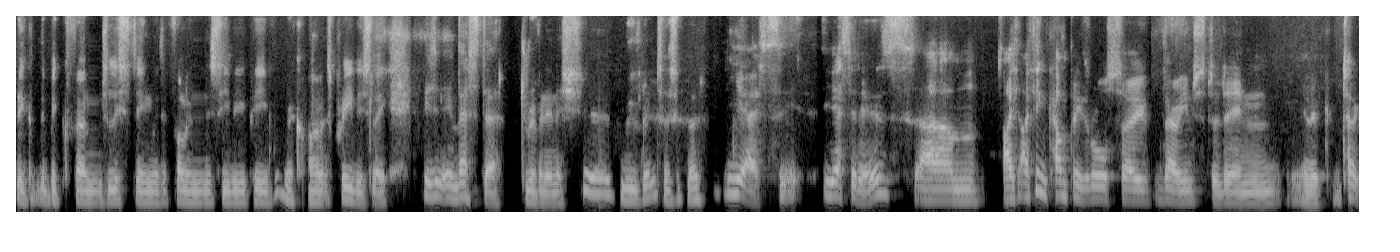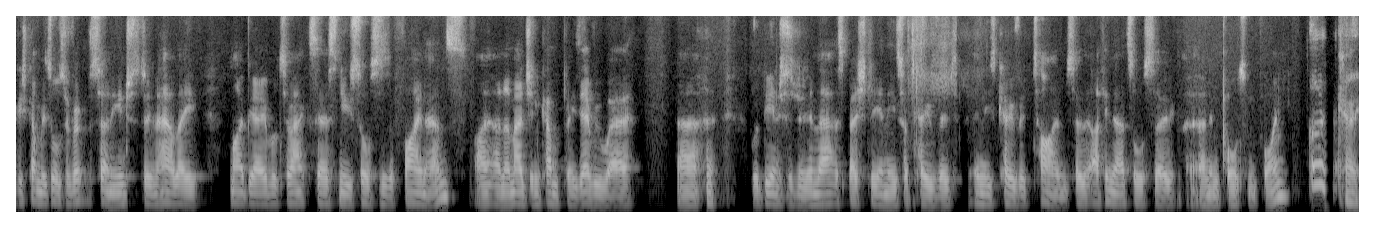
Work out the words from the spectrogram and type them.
big the big firms listing with following the CBDP requirements previously. Is an investor driven initiative uh, movement? I suppose. Yes, yes, it is. Um, I, I, think companies are also very interested in you know Turkish companies also certainly interested in how they might be able to access new sources of finance. I, and imagine companies everywhere uh, would be interested in that, especially in these COVID in these COVID times. So I think that's also an important point. Okay,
